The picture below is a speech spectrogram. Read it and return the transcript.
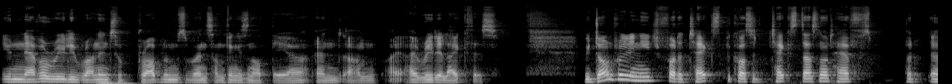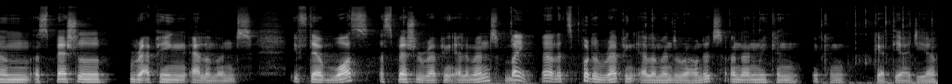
you never really run into problems when something is not there. And um, I, I, really like this. We don't really need for the text because the text does not have um, a special wrapping element. If there was a special wrapping element, wait, uh, let's put a wrapping element around it and then we can, you can get the idea.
